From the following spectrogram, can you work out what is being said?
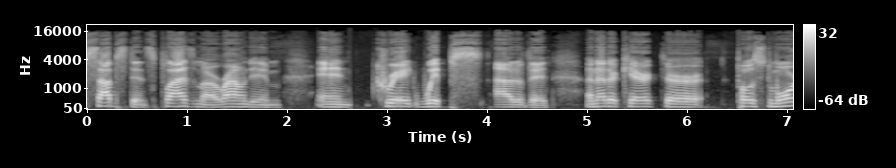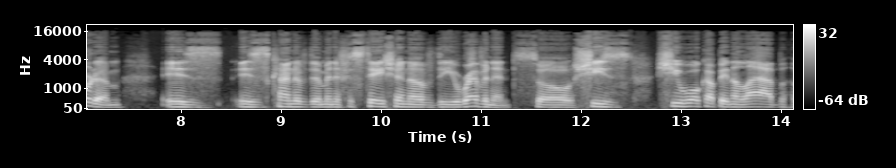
substance, plasma around him and create whips out of it. Another character, post-mortem, is is kind of the manifestation of the revenant. So she's she woke up in a lab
